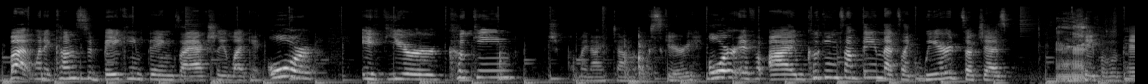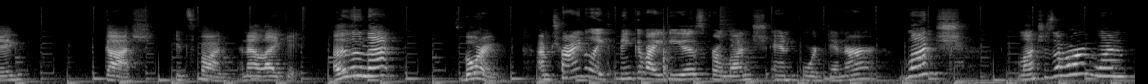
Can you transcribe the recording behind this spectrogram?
But when it comes to baking things, I actually like it. Or if you're cooking, Put my knife down, it looks scary. Or if I'm cooking something that's like weird, such as shape of a pig, gosh, it's fun and I like it. Other than that, it's boring. I'm trying to like think of ideas for lunch and for dinner. Lunch, lunch is a hard one.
